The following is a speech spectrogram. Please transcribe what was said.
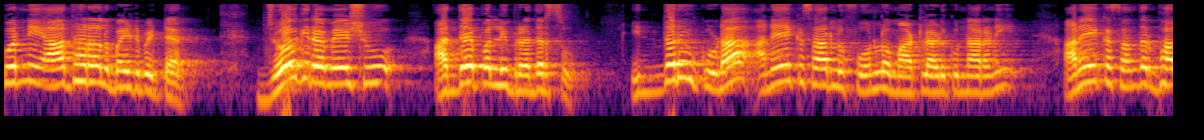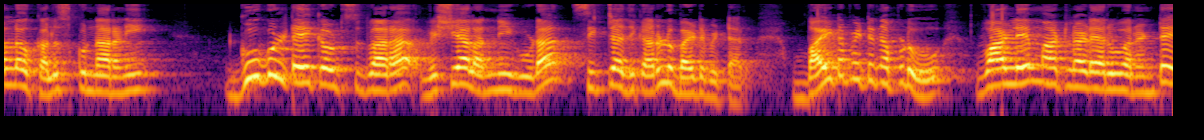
కొన్ని ఆధారాలు బయటపెట్టారు. జోగి రమేషు అద్దేపల్లి బ్రదర్సు ఇద్దరూ కూడా అనేక సార్లు ఫోన్లో మాట్లాడుకున్నారని అనేక సందర్భాల్లో కలుసుకున్నారని గూగుల్ టేక్అవుట్స్ ద్వారా విషయాలన్నీ కూడా సిట్ అధికారులు బయటపెట్టారు. బయటపెట్టినప్పుడు వాళ్ళేం మాట్లాడారు అనంటే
